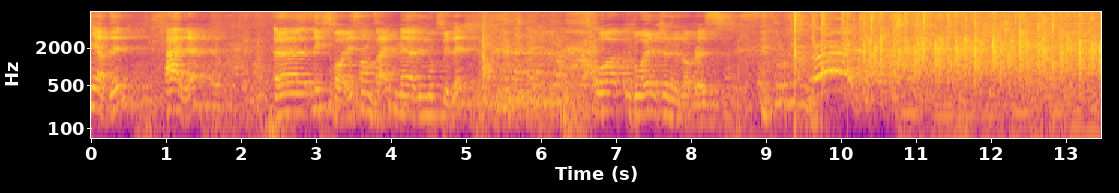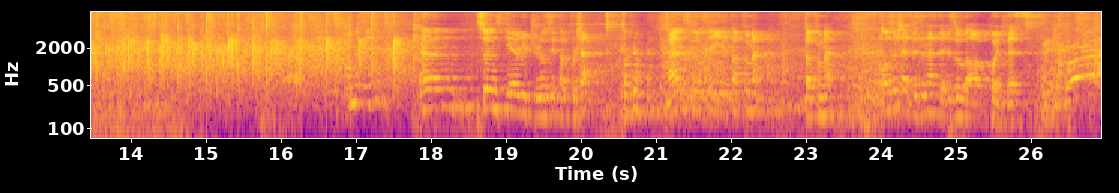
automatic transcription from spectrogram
Heder, ære, eh, livsvarig samvær med din motspiller og vår generelle applaus. Og med det eh, så ønsker Richard å si takk for seg. Takk for meg. Jeg ønsker å si takk for meg. Takk for meg. Og så ses vi til neste episode av Pointless.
